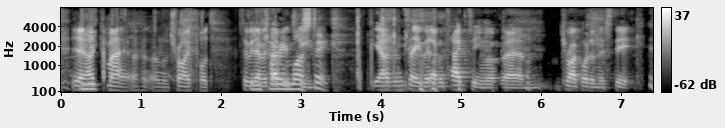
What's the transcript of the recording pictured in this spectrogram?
yeah, Are I you- come out on a tripod. So we'd you have a carrying my team. stick? Yeah, I was going to say we'd have a tag team of um, tripod and a stick.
